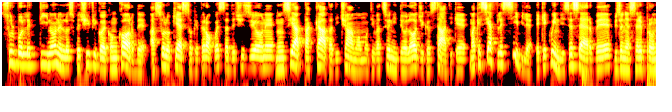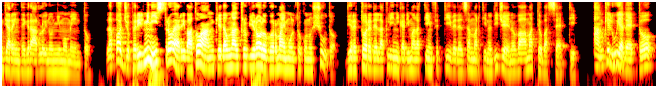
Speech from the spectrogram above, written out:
Sul bollettino, nello specifico, è concorde, ha solo chiesto che però questa decisione non sia attaccata, diciamo, a motivazioni ideologiche o statiche, ma che sia flessibile e che quindi, se serve, bisogna essere pronti a reintegrarlo in ogni momento. L'appoggio per il ministro è arrivato anche da un altro virologo ormai molto conosciuto, direttore della clinica di malattie infettive del San Martino di Genova, Matteo Bassetti. Anche lui ha detto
